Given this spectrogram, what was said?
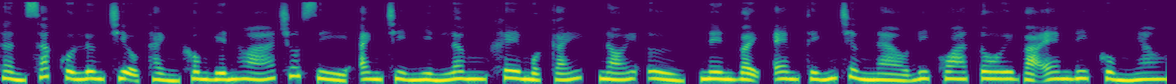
Thần sắc của Lương Triệu Thành không biến hóa chút gì, anh chỉ nhìn Lâm Khê một cái, nói ừ, nên vậy em tính chừng nào đi qua tôi và em đi cùng nhau.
